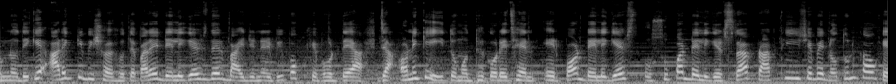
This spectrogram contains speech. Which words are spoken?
অন্যদিকে আরেকটি বিষয় হতে পারে ডেলিগেটসদের বাইডেনের বিপক্ষে ভোট দেয়া, যা অনেকেই ইতোমধ্যে করেছেন। এরপর ডেলিগেটস ও সুপার ডেলিগেটসরা প্রার্থী হিসেবে নতুন কাউকে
